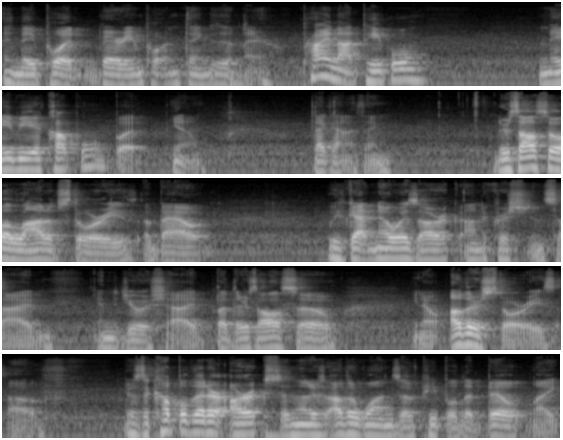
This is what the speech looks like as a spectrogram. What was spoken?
And they put very important things in there. Probably not people, maybe a couple, but you know, that kind of thing. There's also a lot of stories about we've got Noah's Ark on the Christian side and the Jewish side, but there's also, you know, other stories of there's a couple that are arks and then there's other ones of people that built like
